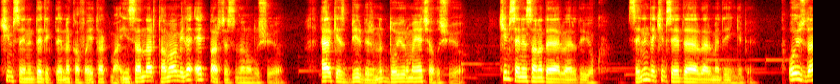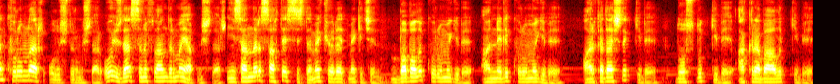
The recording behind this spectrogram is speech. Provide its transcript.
kimsenin dediklerine kafayı takma. İnsanlar tamamıyla et parçasından oluşuyor. Herkes birbirini doyurmaya çalışıyor. Kimsenin sana değer verdiği yok. Senin de kimseye değer vermediğin gibi. O yüzden kurumlar oluşturmuşlar. O yüzden sınıflandırma yapmışlar. İnsanları sahte sisteme köle etmek için. Babalık kurumu gibi, annelik kurumu gibi, arkadaşlık gibi, dostluk gibi, akrabalık gibi.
